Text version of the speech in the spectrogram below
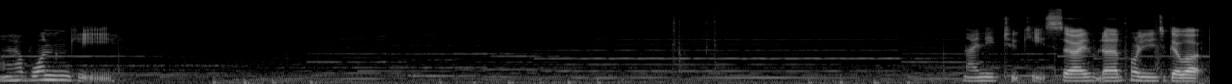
I have one key. I need two keys, so I uh, probably need to go up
